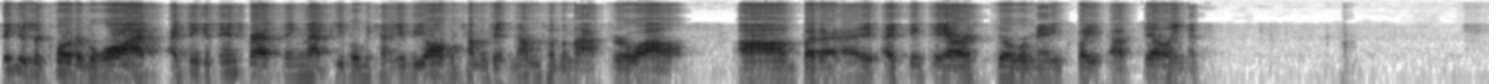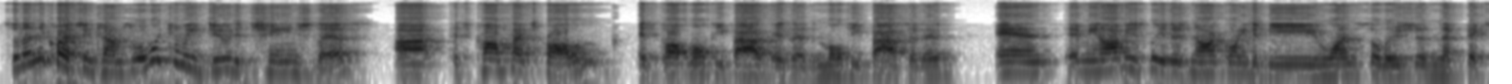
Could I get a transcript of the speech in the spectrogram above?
figures are quoted a lot. I think it's interesting that people become, we all become a bit numb to them after a while. Um, but I, I, think they are still remaining quite uh, salient. So then the question comes, well, what can we do to change this? Uh, it's a complex problem. It's got multifaceted. It's multifaceted. And I mean, obviously, there's not going to be one solution that fix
